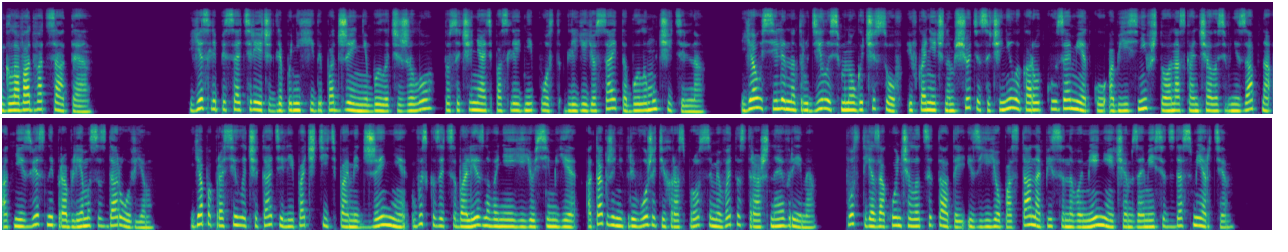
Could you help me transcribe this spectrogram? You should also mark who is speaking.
Speaker 1: Глава 20. Если писать речь для панихиды по Дженни было тяжело, то сочинять последний пост для ее сайта было мучительно. Я усиленно трудилась много часов и в конечном счете сочинила короткую заметку, объяснив, что она скончалась внезапно от неизвестной проблемы со здоровьем. Я попросила читателей почтить память Дженни, высказать соболезнования ее семье, а также не тревожить их расспросами в это страшное время. Пост я закончила цитатой из ее поста, написанного менее чем за месяц до смерти.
